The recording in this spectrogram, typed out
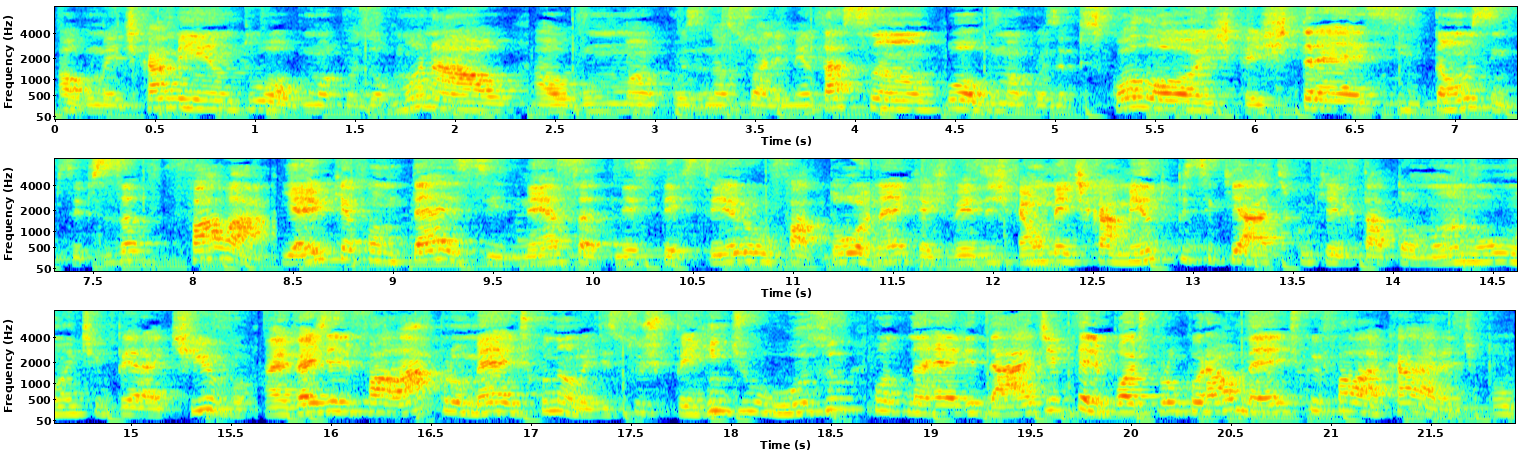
algum medicamento, alguma coisa hormonal, alguma coisa na sua alimentação, ou alguma coisa psicológica, estresse. Então, assim, você precisa falar. E aí o que acontece nessa nesse terceiro fator, né, que às vezes é um medicamento psiquiátrico que ele tá tomando ou um antiimperativo, ao invés de ele falar pro médico, não, ele suspende o uso, quando na realidade ele pode procurar o médico e falar, cara, tipo,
